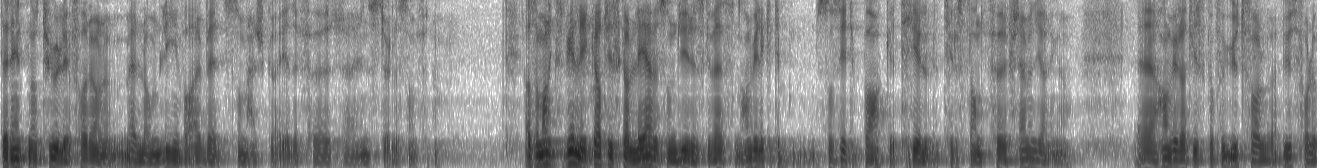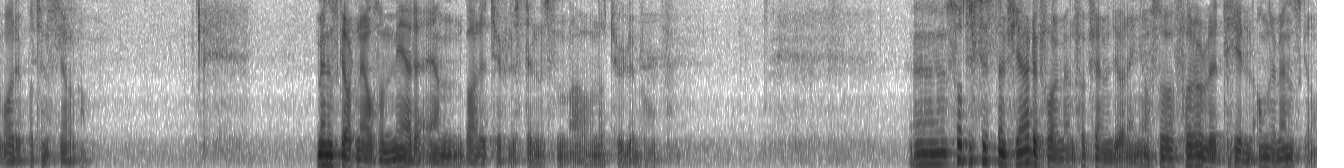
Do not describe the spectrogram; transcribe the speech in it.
det rent naturlige forholdet mellom liv og arbeid som herska i det før-industrielle samfunnet. Altså Marx vil ikke at vi skal leve som dyriske vesen. Han vil ikke til, si, tilbake til tilstand før fremmedgjøringa. Eh, han vil at vi skal få utfolde, utfolde våre potensialer. Menneskearten er altså mer enn bare tilfredsstillelsen av naturlige behov. Eh, så til sist den fjerde formen for fremmedgjøring, altså forholdet til andre mennesker.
